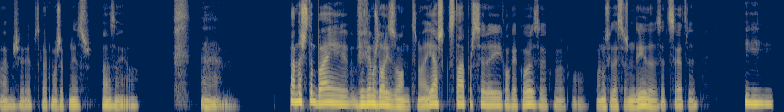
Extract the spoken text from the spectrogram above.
vamos ver, se calhar como os japoneses fazem. Ou, uh, pá, mas também vivemos do horizonte, não é? E acho que está a aparecer aí qualquer coisa com, com, o anúncio dessas medidas, etc. E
